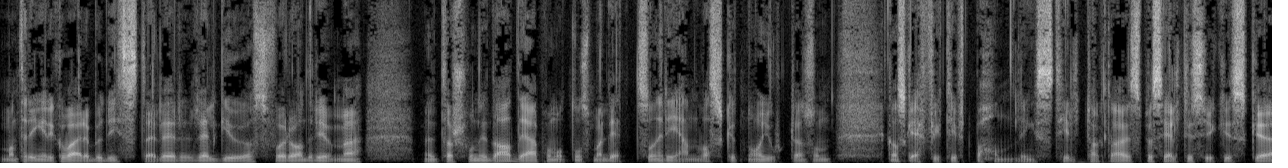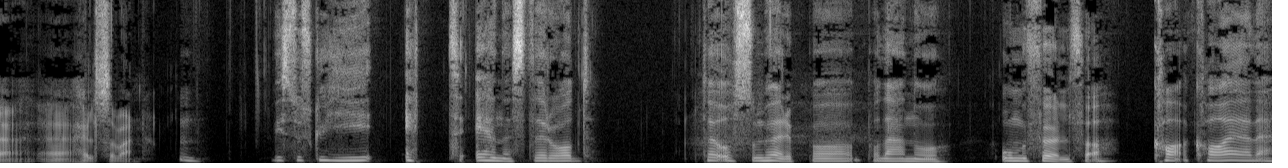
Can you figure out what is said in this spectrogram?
man trenger ikke å være buddhist eller religiøs for å drive med meditasjon i dag. Det er på en måte noe som er lett sånn renvasket nå, og gjort en sånn ganske effektivt behandlingstiltak, da, spesielt i psykisk eh, helsevern. Mm. Hvis du skulle gi ett eneste råd til oss som hører på, på deg nå, om følelser, hva, hva er det?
